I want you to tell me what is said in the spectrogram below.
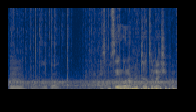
Hm, super. Es muss irgendwo noch eine dritte Leiche kommen.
